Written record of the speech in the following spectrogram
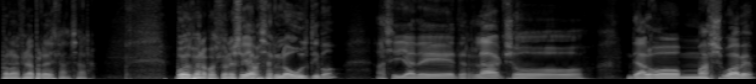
para al final para descansar. Pues bueno, pues con eso ya va a ser lo último, así ya de, de relax o de algo más suave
